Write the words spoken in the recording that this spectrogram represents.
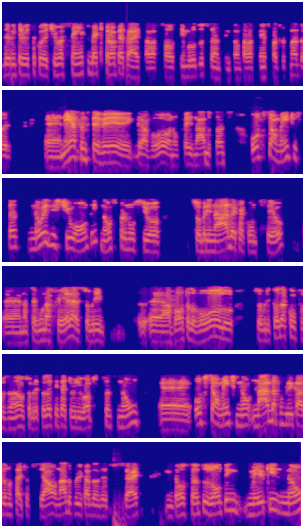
deu entrevista coletiva sem esse backdrop atrás, estava só o símbolo do Santos, então estava sem os patrocinadores. É, nem a Santos TV gravou, não fez nada. O Santos, oficialmente, o Santos não existiu ontem, não se pronunciou sobre nada que aconteceu é, na segunda-feira, sobre é, a volta do rolo, sobre toda a confusão, sobre toda a tentativa de golpe. O Santos não, é, oficialmente, não, nada publicado no site oficial, nada publicado nas redes sociais. Então o Santos ontem meio que não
